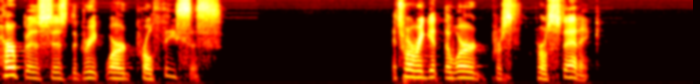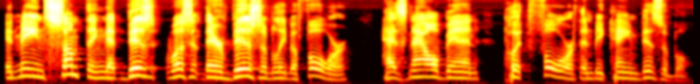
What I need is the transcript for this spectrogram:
Purpose is the Greek word prothesis. It's where we get the word prosthetic. It means something that vis- wasn't there visibly before has now been put forth and became visible.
